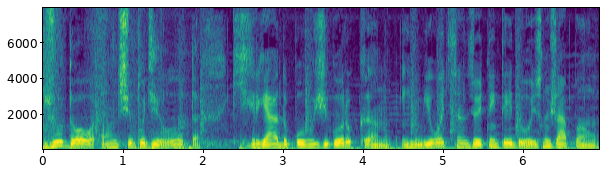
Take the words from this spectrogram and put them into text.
Judô é um tipo de luta criado por Jigoro Kano em 1882 no Japão.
